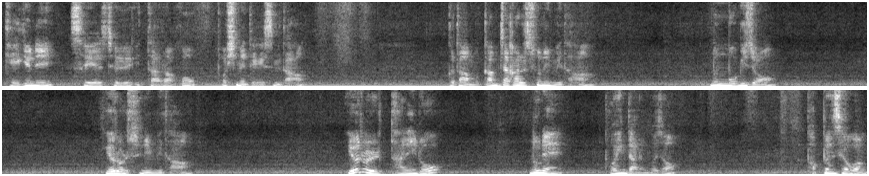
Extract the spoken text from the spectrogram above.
개견이 서여져 있다라고 보시면 되겠습니다. 그 다음 깜짝할 순입니다. 눈목이죠. 열흘 순입니다. 열흘 단위로 눈에 보인다는 거죠. 바쁜 생활,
